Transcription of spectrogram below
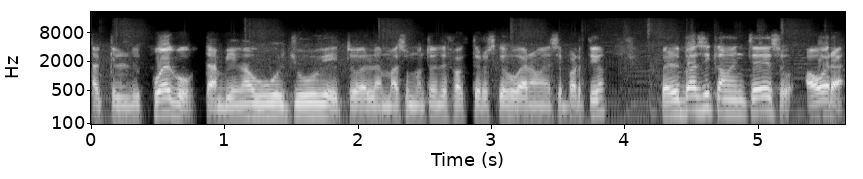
aquel juego. También hubo lluvia y todo lo demás, un montón de factores que jugaron en ese partido. Pero es básicamente eso. Ahora,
